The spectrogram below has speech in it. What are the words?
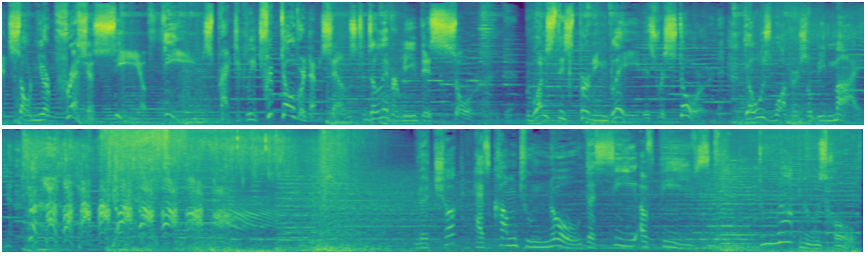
Pirates on your precious sea of thieves practically tripped over themselves to deliver me this sword. Once this burning blade is restored, those waters will be mine. LeChuck has come to know the Sea of Thieves. Do not lose hope.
